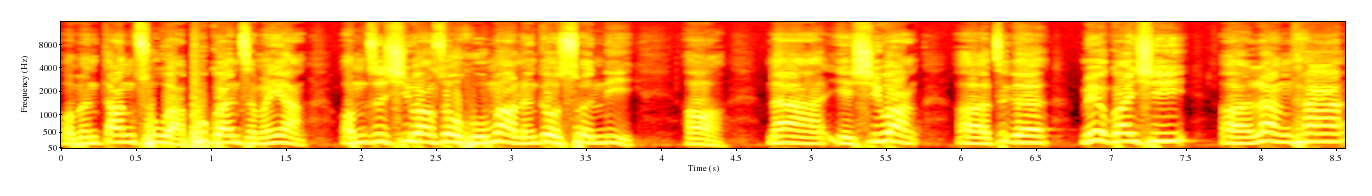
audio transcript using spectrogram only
我们当初啊不管怎么样，我们是希望说胡茂能够顺利，哦，那也希望呃这个没有关系啊，让他。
